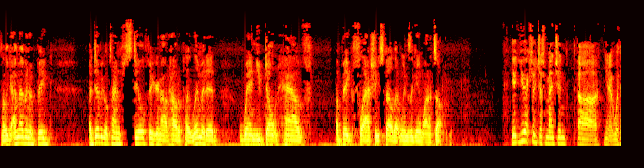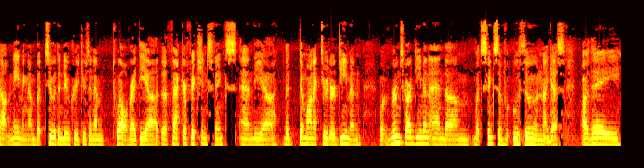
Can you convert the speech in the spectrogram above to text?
Like I'm having a big a difficult time still figuring out how to play limited when you don't have a big flashy spell that wins the game on its own. Yeah, you actually just mentioned, uh, you know, without naming them, but two of the new creatures in M12, right? The uh, the Fact or Fiction Sphinx and the uh, the demonic tutor demon, what, Rune-Scarred Demon, and um, what Sphinx of Uthuun, I guess. Are they?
